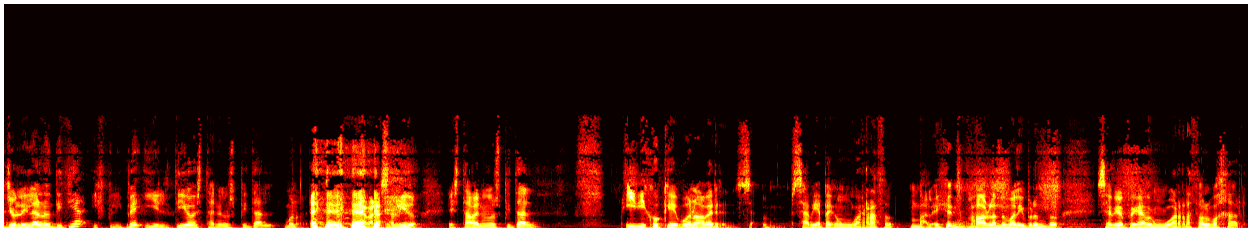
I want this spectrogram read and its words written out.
yo leí la noticia y flipé. Y el tío está en el hospital. Bueno, ya habrá salido. Estaba en el hospital y dijo que, bueno, a ver, se, había pegado un guarrazo, ¿vale? Va hablando mal y pronto. Se había pegado un guarrazo al bajar.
